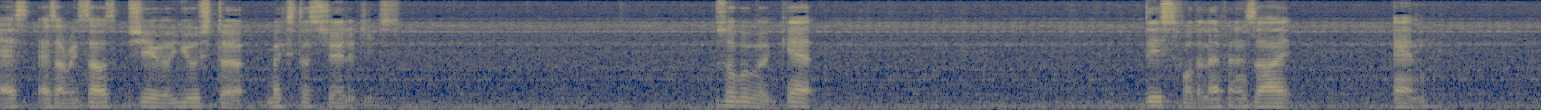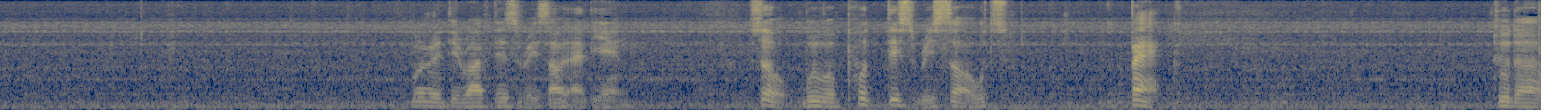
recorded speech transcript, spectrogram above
As as a result she will use the mixed strategies. So we will get this for the left hand side and we will derive this result at the end. So we will put this result back to the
